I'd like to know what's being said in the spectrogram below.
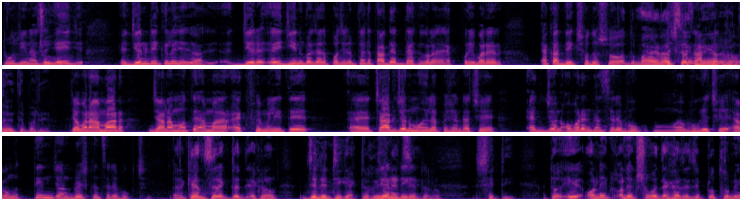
টু জিন আছে। এই জেনেটিক্যালি যে এই জিনগুলো যারা পজিটিভ থাকে তাদের দেখা গেলো এক পরিবারের একাধিক সদস্য যেমন আমার জানা মতে আমার এক ফ্যামিলিতে চারজন মহিলা পেশেন্ট আছে। একজন ওভারেন ক্যান্সারে ভুগেছে এবং তিনজন ব্রেস্ট ক্যান্সারে ভুগছে। মানে ক্যান্সার একটা এখন জেনেটিক একটা হয়ে জেনেটিক। একটা সেটি। তো এই অনেক অনেক সময় দেখা যায় যে প্রথমে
